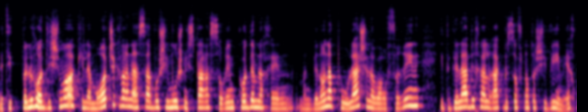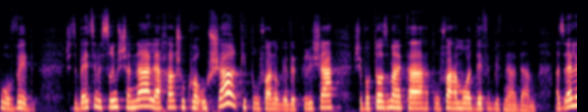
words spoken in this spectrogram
ותתפלאו עוד לשמוע כי למרות שכבר נעשה בו שימוש מספר עשורים קודם לכן, מנגנון הפעולה של הוורפרין התגלה בכלל רק בסוף שנות ה-70, איך הוא עובד. שזה בעצם 20 שנה לאחר שהוא כבר אושר כתרופה נוגדת קרישה, שבאותו הזמן הייתה התרופה המועדפת בבני אדם. אז אלה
